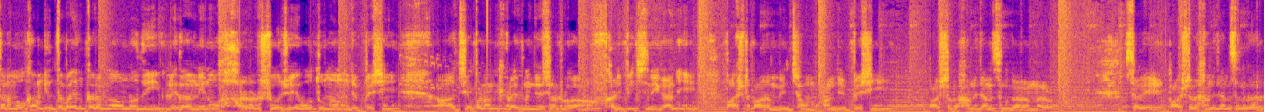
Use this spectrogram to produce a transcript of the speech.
తన ముఖం ఎంత భయంకరంగా ఉన్నది లేదా నేను హర్రర్ షో చేయబోతున్నాను అని చెప్పేసి ఆ చెప్పడానికి ప్రయత్నం చేసినట్లుగా కనిపించింది కానీ పాస్టర్ ప్రారంభించాం అని చెప్పేసి పాస్టర్ హని జాన్సన్ గారు అన్నారు. సరే పాస్టర్ హని జాన్సన్ గారు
